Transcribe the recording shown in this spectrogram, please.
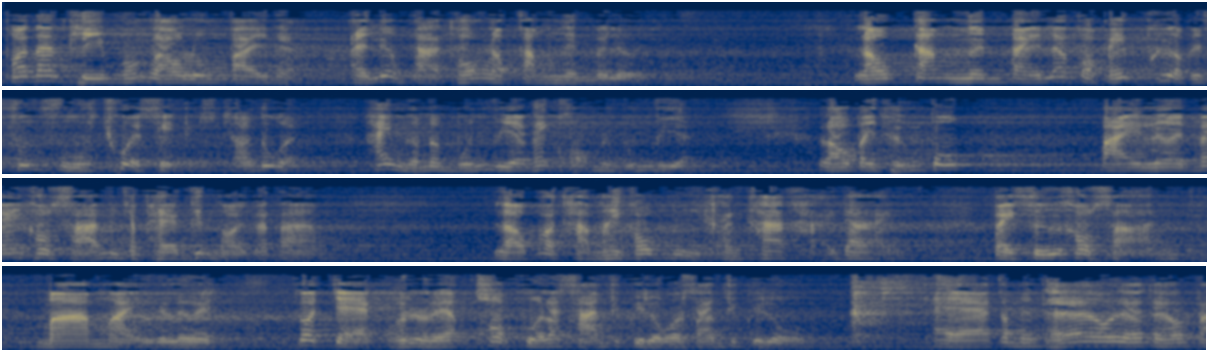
เพราะนั้นทีมของเราลงไปเนี่ยไอ้เรื่องปากท้องเรากำเงินไปเลย เรากำเงินไปแล้วก็ไปเพื่อไปฟื้นฟูช่วยเศรษฐกิจเขาด้วย ให้เงินมันหมุนเวียนให้ของมันหมุนเวียน เราไปถึงปุ๊บ ไปเลยแม้ข้าวสารมันจะแพงขึ้นหน่อยก็ตาม เราก็ทำให้เขามีการค้าขายได้ ไปซื้อข้าวสารมาใหม่กันเลย ก็แจกคนเลยครอบครัวละสามสิบกิโลสามสิบกิโลแอร์ก็เป็นแถวแล้วแถวไป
